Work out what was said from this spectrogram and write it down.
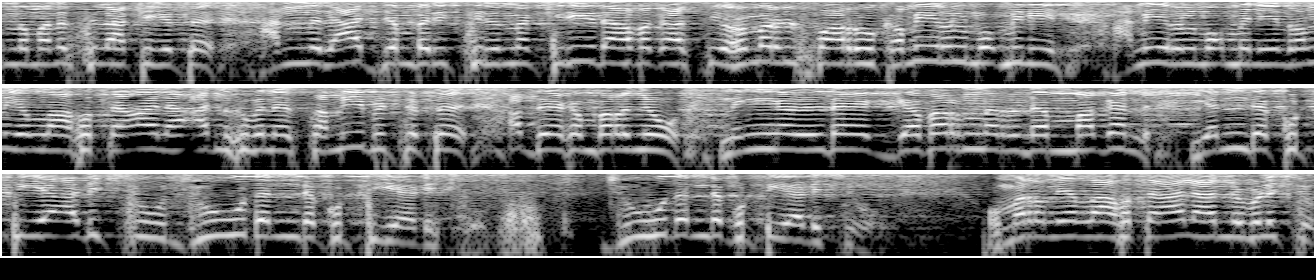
എന്ന് മനസ്സിലാക്കിയിട്ട് അന്ന് രാജ്യം ഭരിച്ചിരുന്ന കിരീടാവകാശി ഒമറുൽ ഫാറൂഖ് അമീറുൽ മൊമിനീൻ അമീറുൽ മുഅ്മിനീൻ റളിയല്ലാഹു തആല അൻഹുവിനെ സമീപിച്ചിട്ട് അദ്ദേഹം പറഞ്ഞു നിങ്ങളുടെ ഗവർണറുടെ മകൻ എന്റെ കുട്ടിയെ അടിച്ചു ജൂതന്റെ കുട്ടിയെ അടിച്ചു ജൂതന്റെ കുട്ടിയെ അടിച്ചു. ഉമർ അലി അള്ളാഹു താലാന്ന് വിളിച്ചു.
